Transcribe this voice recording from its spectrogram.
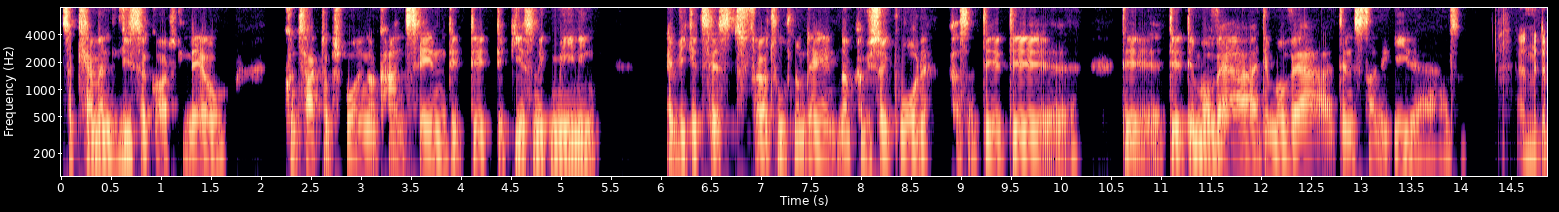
så kan man lige så godt lave kontaktopsporing og karantæne. Det, det, det giver simpelthen ikke mening, at vi kan teste 40.000 om dagen, når vi så ikke bruger det. Altså, det, det, det, det, det, må være, det må være den strategi, der er. Altså. Altså, men der,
